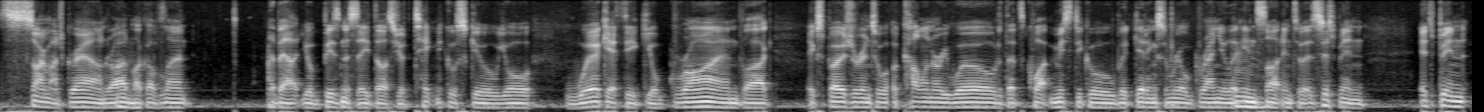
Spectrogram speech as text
so much ground, right? Mm. Like I've learnt about your business ethos, your technical skill, your work ethic, your grind, like exposure into a culinary world that's quite mystical, but getting some real granular mm. insight into it. It's just been, it's been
